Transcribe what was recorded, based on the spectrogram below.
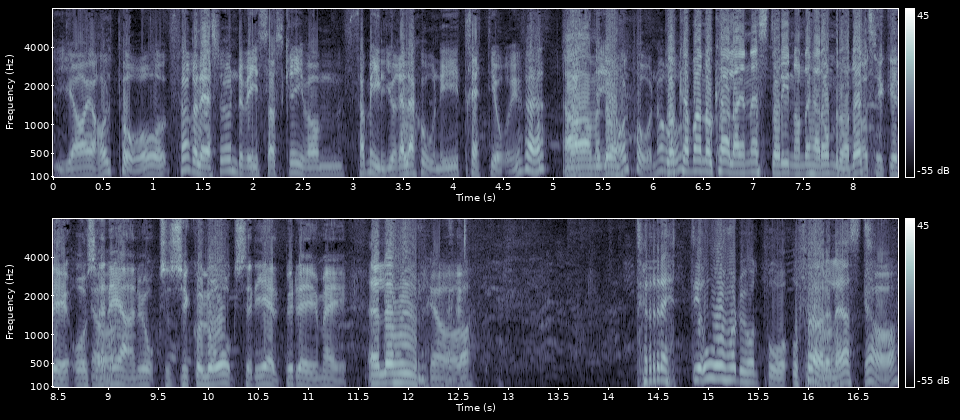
Ja, jag har hållit på och föreläsa, undervisa och skriva om familj och relation i 30 år ungefär. Ja, men då, på några då kan man nog kalla en nestor inom det här området. Jag tycker det. Och sen Ja. är han ju också psykolog så det hjälper dig och mig. Eller hur? Ja, 30 år har du hållit på och föreläst. ja.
